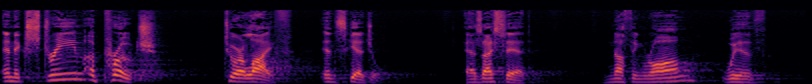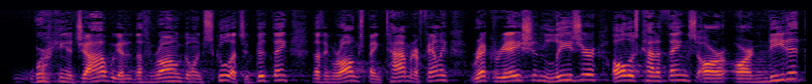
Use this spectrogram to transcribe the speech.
an extreme approach to our life and schedule. As I said, Nothing wrong with working a job. We got nothing wrong going to school. That's a good thing. Nothing wrong spending time in our family. Recreation, leisure, all those kind of things are, are needed.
